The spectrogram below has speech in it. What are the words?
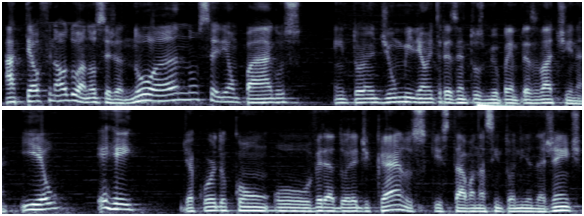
até o final do ano, ou seja, no ano seriam pagos em torno de 1 milhão e 300 mil para a empresa latina. E eu errei, de acordo com o vereador Ed Carlos, que estava na sintonia da gente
